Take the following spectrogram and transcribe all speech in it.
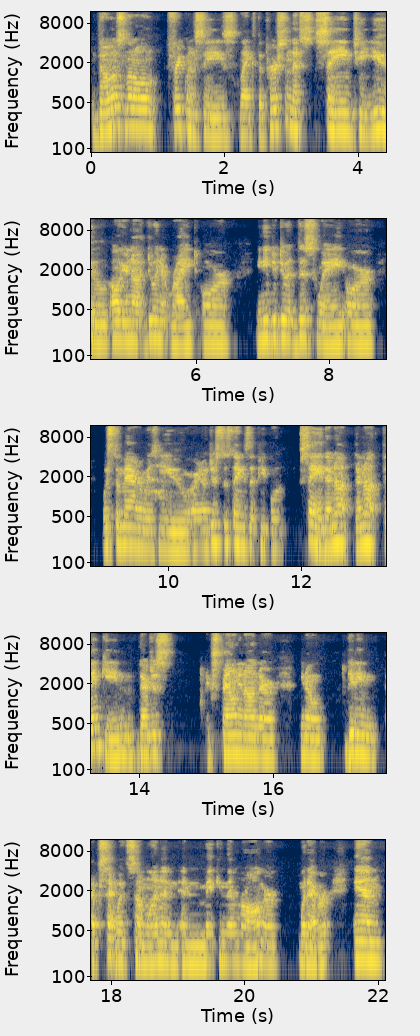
those little frequencies, like the person that's saying to you, oh, you're not doing it right, or you need to do it this way, or what's the matter with you, or you know, just the things that people say. They're not they're not thinking, they're just expounding on their, you know, getting upset with someone and, and making them wrong or whatever. And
